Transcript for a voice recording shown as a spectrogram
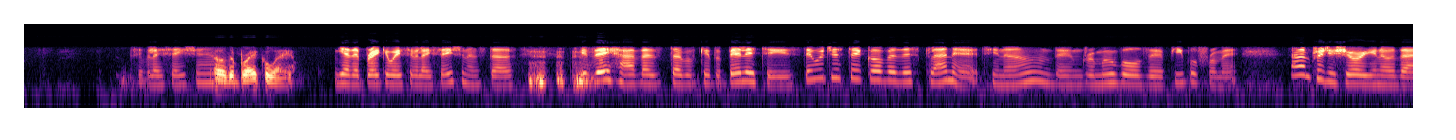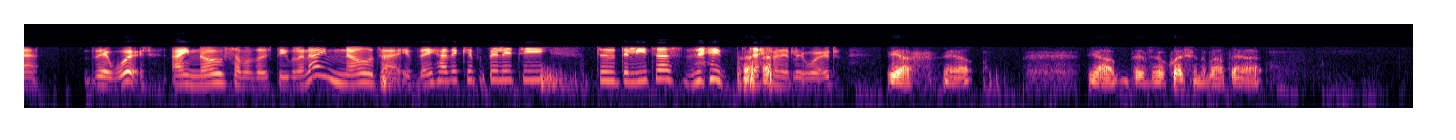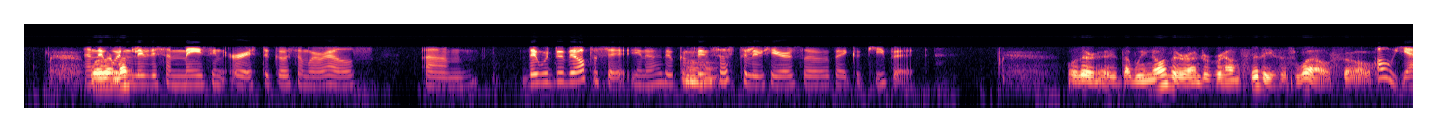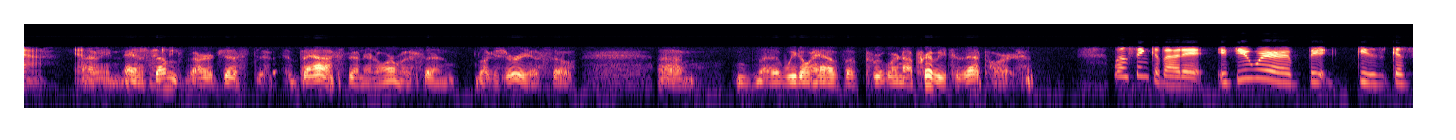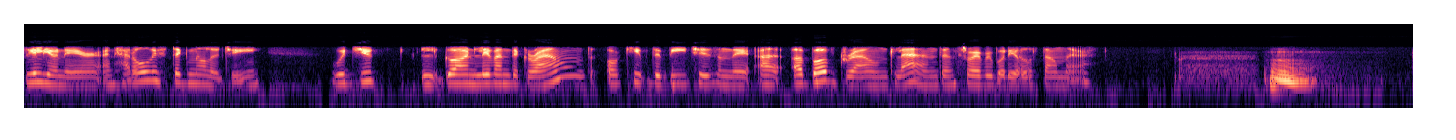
civilization. Oh, the breakaway. Yeah, the breakaway civilization and stuff. if they have those type of capabilities, they would just take over this planet, you know, and then remove all the people from it. And I'm pretty sure, you know, that they would. I know some of those people, and I know that if they had the capability to delete us, they definitely would. Yes, yeah. Yeah, there's no question about that. And Well, they wouldn't must- leave this amazing Earth to go somewhere else. Um, they would do the opposite, you know. They would convince Mhm. us to live here so they could keep it. Well, there uh, we know there are underground cities as well, so Oh yeah. yeah I mean, and definitely. some are just vast and enormous and luxurious. So um, uh, we don't have a, pr- we're not privy to that part. Well, think about it. If you were a big gazillionaire and had all this technology, would you go and live underground or keep the beaches and the uh, above ground land and throw everybody else down there? Hmm.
